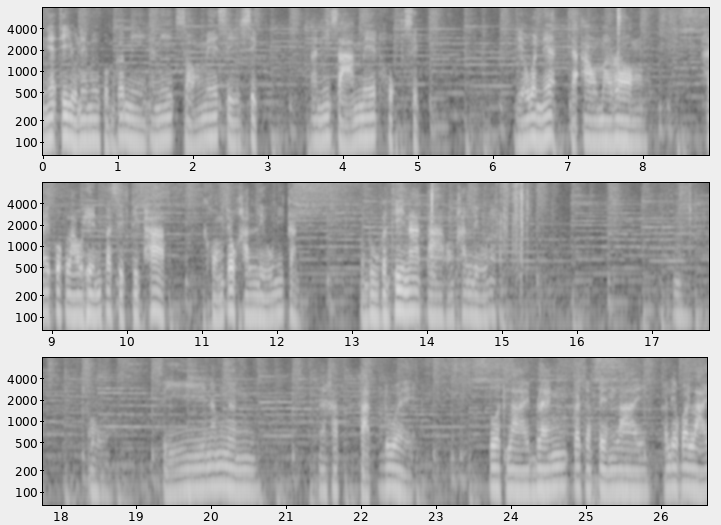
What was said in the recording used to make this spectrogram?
อนนี้ที่อยู่ในมือผมก็มีอันนี้2เมตร40 อันนี้3เมตร60 เดี๋ยววันนี้จะเอามาลองให้พวกเราเห็นประสิทธิภาพของเจ้าคันหลิวนี้กัน มาดูกันที่หน้าตาของคันหลิวนะครับโอ้สีน้ำเงินนะครับ ตัดด้วยลวดลายแบงก์ก็จะเป็นลายเขาเรียกว่าลาย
